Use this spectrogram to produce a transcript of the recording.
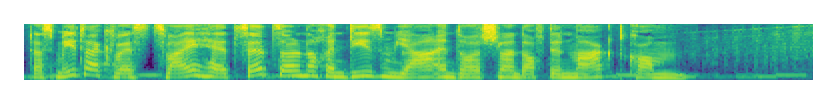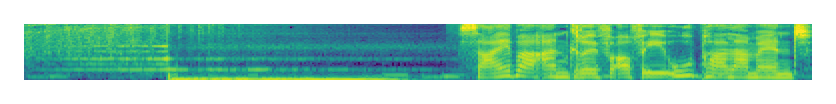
Das MetaQuest 2 Headset soll noch in diesem Jahr in Deutschland auf den Markt kommen. Cyberangriff auf EU-Parlament.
